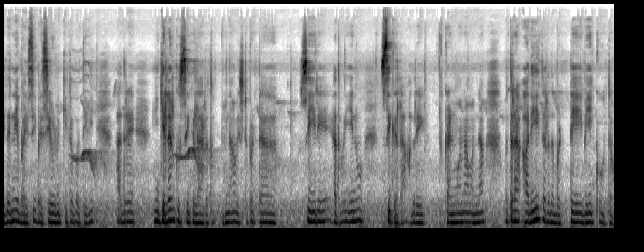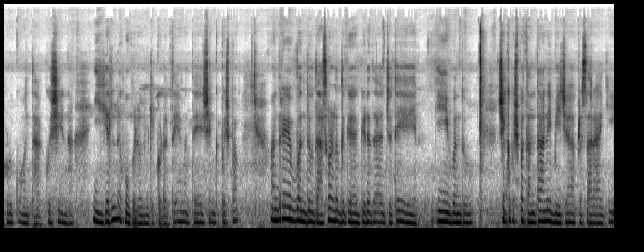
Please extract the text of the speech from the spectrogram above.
ಇದನ್ನೇ ಬಯಸಿ ಬಯಸಿ ಹುಡುಕಿ ತಗೋತೀವಿ. ಆದರೆ ಈಗೆಲ್ಲರಿಗೂ ಸಿಗಲಾರದು. ನಾವು ಇಷ್ಟಪಟ್ಟ ಸೀರೆ ಅಥವಾ ಏನೂ ಸಿಗಲ್ಲ. ಆದರೆ ಕಣ್ಮನವನ್ನು ಮಾತ್ರ ಅದೇ ಥರದ ಬಟ್ಟೆ ಬೇಕು ಅಂತ ಹುಡುಕುವಂತಹ ಖುಷಿಯನ್ನು ಈ ಎಲ್ಲ ಹೂಗಳು ನಮಗೆ ಕೊಡುತ್ತೆ. ಮತ್ತು ಶಂಖಪುಷ್ಪ. ಅಂದರೆ ಒಂದು ದಾಸವಾಳದ ಗಿಡದ ಜೊತೆ ಈ ಒಂದು ಶಂಖಪುಷ್ಪ ತಂತಾನೇ ಬೀಜ ಪ್ರಸಾರ ಆಗಿ,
